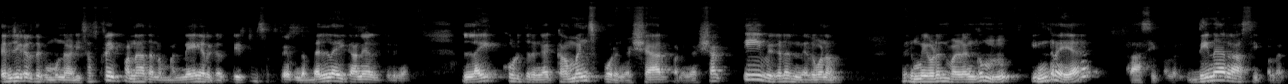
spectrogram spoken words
தெரிஞ்சுக்கிறதுக்கு முன்னாடி சப்ஸ்கிரைப் பண்ணாத நம்ம நேயர்கள் ப்ளீஸ் டூ சப்ஸ்கிரைப் இந்த பெல் ஐக்கானே அழுத்திடுங்க. லைக் கொடுத்துருங்க கமெண்ட்ஸ் போடுங்க ஷேர் பண்ணுங்க. சக்தி விகடன் நிறுவனம் பெருமையுடன் வழங்கும் இன்றைய ராசி பலன் தின ராசி பலன்.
